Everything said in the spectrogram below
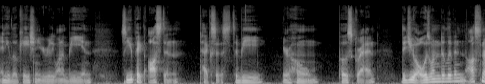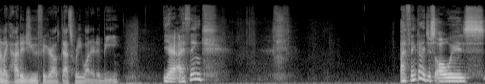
any location you really want to be and so you picked austin texas to be your home post grad did you always wanted to live in austin or like how did you figure out that's where you wanted to be? Yeah, I think I think I just always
